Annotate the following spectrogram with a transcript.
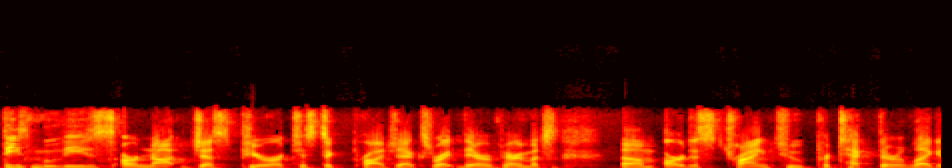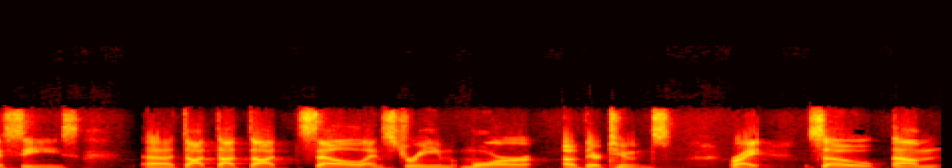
these movies are not just pure artistic projects, right? They're very much um, artists trying to protect their legacies, uh, dot dot dot, sell and stream more of their tunes, right? So um,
